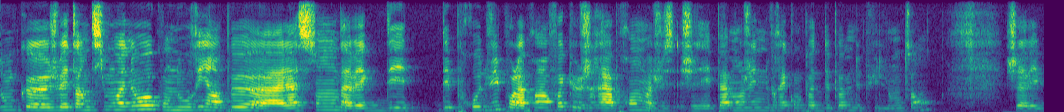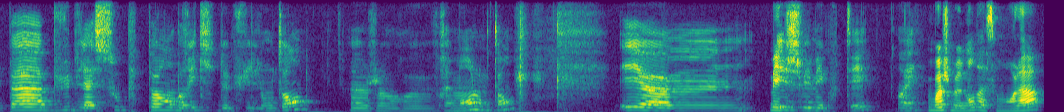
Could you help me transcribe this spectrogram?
Donc, euh, je vais être un petit moineau qu'on nourrit un peu à la sonde avec des, des produits pour la première fois que je réapprends. Moi, je n'avais pas mangé une vraie compote de pommes depuis longtemps. J'avais pas bu de la soupe pain en brique depuis longtemps. Euh, genre euh, vraiment longtemps. Et, euh, Mais- et je vais m'écouter. Ouais. Moi, je me demande à ce moment-là,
